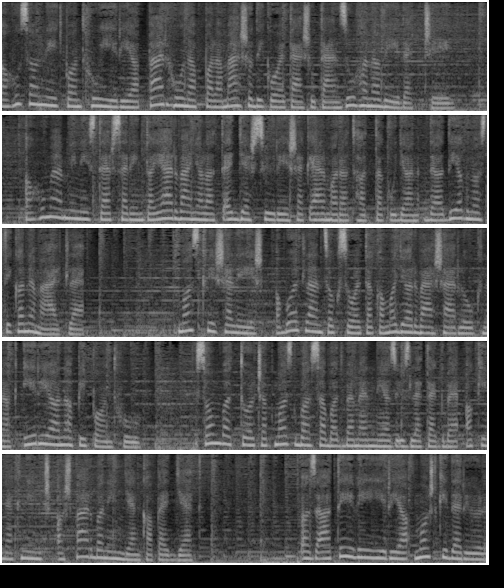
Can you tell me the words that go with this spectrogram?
A 24.hu írja, pár hónappal a második oltás után zuhan a védettség. A humán miniszter szerint a járvány alatt egyes szűrések elmaradhattak ugyan, de a diagnosztika nem állt le. Maszkviselés, a boltláncok szóltak a magyar vásárlóknak, írja a napi.hu. Szombattól csak maszkban szabad bemenni az üzletekbe, akinek nincs, a spárban ingyen kap egyet. Az ATV írja, most kiderül,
